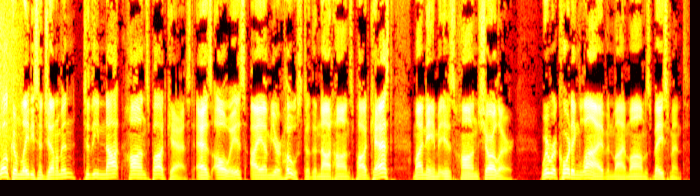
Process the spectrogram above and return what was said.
Welcome, ladies and gentlemen, to the Not Hans podcast. As always, I am your host of the Not Hans podcast. My name is Hans Scharler. We're recording live in my mom's basement.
